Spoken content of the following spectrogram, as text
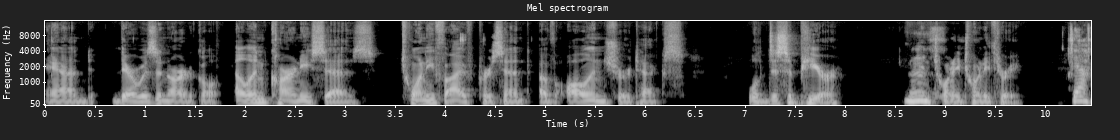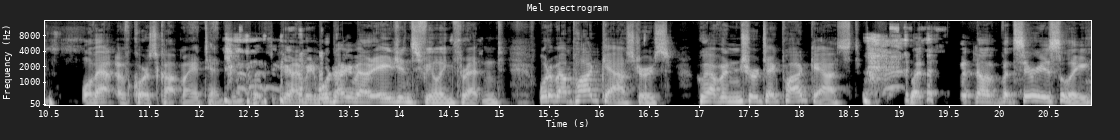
and there was an article. Ellen Carney says 25% of all InsureTechs will disappear mm. in 2023. Yeah. Well, that of course caught my attention. yeah, I mean, we're talking about agents feeling threatened. What about podcasters who have an InsureTech podcast? But but no, but seriously,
